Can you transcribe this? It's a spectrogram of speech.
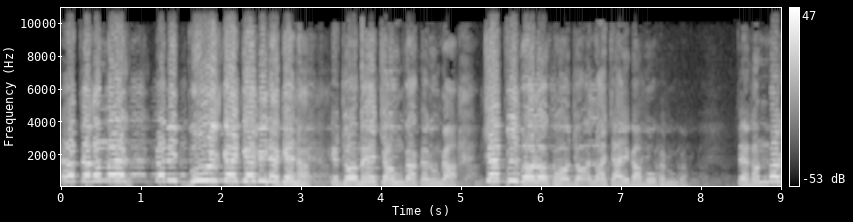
اے پیغمبر، کبھی بھول کر کے بھی نہ کہنا کہ جو میں چاہوں گا کروں گا۔ جب بھی بولو، کہو، جو اللہ چاہے گا وہ کروں گا۔ پیغمبر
